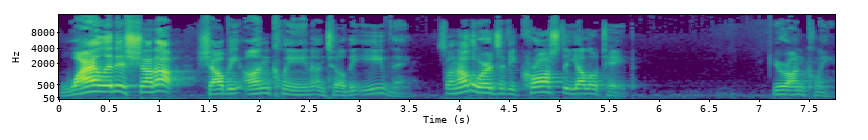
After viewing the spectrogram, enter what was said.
while it is shut up shall be unclean until the evening. So, in other words, if you cross the yellow tape, you're unclean.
